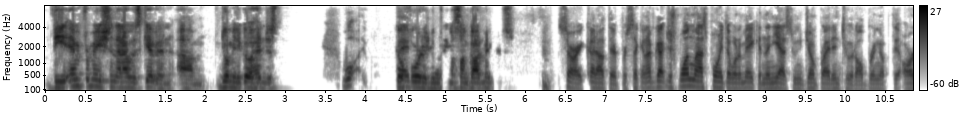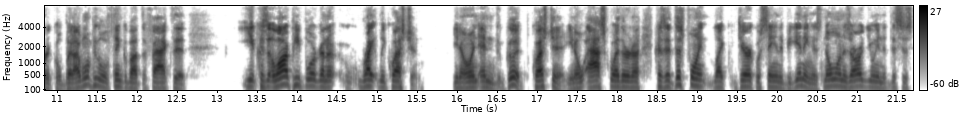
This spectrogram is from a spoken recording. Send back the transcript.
the information that I was given, um, you want me to go ahead and just well, go forward? anything else on Godmakers? Sorry, cut out there for a second. I've got just one last point I want to make, and then yes, we can jump right into it. I'll bring up the article, but I want people to think about the fact that because a lot of people are going to rightly question, you know, and, and good question it, you know, ask whether or not because at this point, like Derrick was saying in the beginning, is no one is arguing that this is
